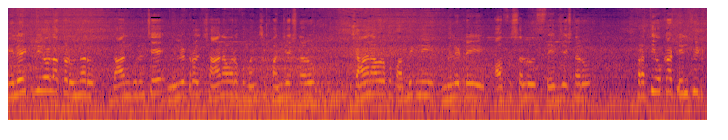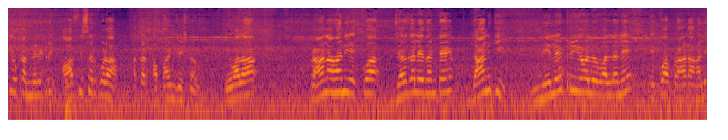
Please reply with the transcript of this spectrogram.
మిలిటరీ వాళ్ళు అక్కడ ఉన్నారు. దాని గురించే మిలిటరీ వాళ్ళు చాలా వరకు మంచి పని చేసినారు. చాలా వరకు పబ్లిక్ని మిలిటరీ ఆఫీసర్లు సేవ్ చేసినారు. ప్రతి ఒక్క టెన్ ఫీట్కి ఒక మిలిటరీ ఆఫీసర్ కూడా అక్కడ అపాయింట్ చేసినారు. ఇవాళ ప్రాణహాని ఎక్కువ జరగలేదంటే దానికి మిలిటరీ వాళ్ళ వల్లనే ఎక్కువ ప్రాణహాని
